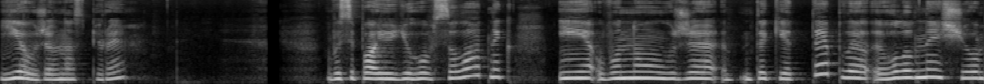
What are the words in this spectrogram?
Є вже в нас пюре. Висипаю його в салатник, і воно вже таке тепле. Головне, що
